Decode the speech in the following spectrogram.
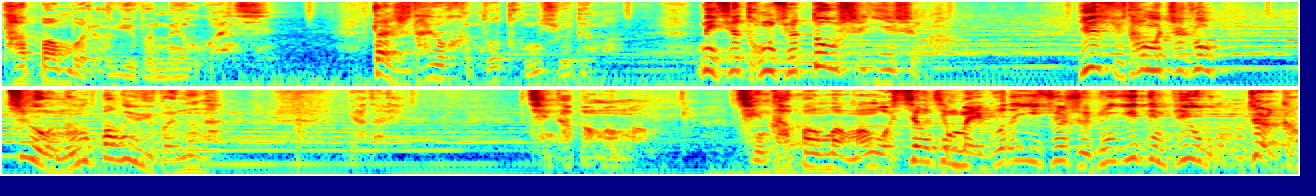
他帮不了玉文没有关系，但是他有很多同学，对吗？那些同学都是医生啊，也许他们之中就有能帮玉文的呢。亚德里，请他帮帮忙，请他帮帮忙。我相信美国的医学水平一定比我们这儿高，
